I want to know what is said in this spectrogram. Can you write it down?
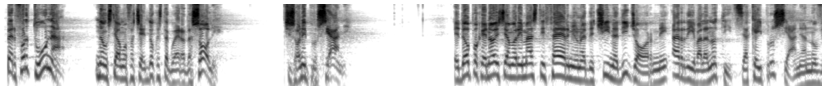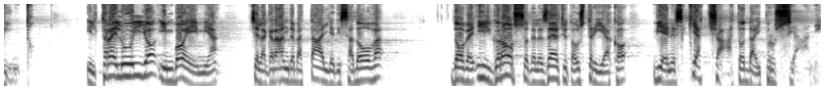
Per fortuna non stiamo facendo questa guerra da soli, ci sono i prussiani. E dopo che noi siamo rimasti fermi una decina di giorni, arriva la notizia che i prussiani hanno vinto. Il 3 luglio in Boemia c'è la grande battaglia di Sadova, dove il grosso dell'esercito austriaco viene schiacciato dai prussiani.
